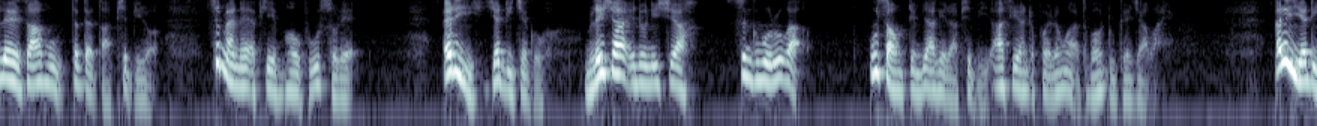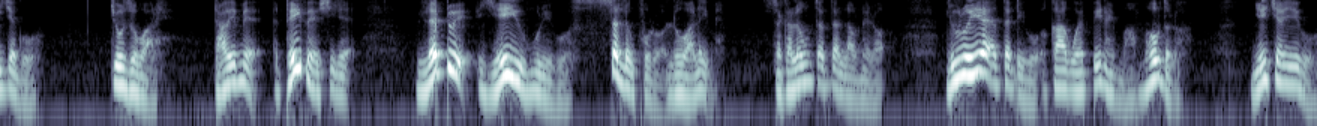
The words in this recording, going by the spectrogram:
လှည့်စားမှုတက်တက်တာဖြစ်ပြီးတော့စစ်မှန်တဲ့အဖြစ်မဟုတ်ဘူးဆိုတော့အဲ့ဒီရက်တီချက်ကိုမလေးရှားအင်ဒိုနီးရှား စင်ကာပူတို့ကဥဆောင်တင်ပြခဲ့တာဖြစ်ပြီးအာဆီယံတစ်ဖွဲ့လုံးကသဘောတူခဲ့ကြပါတယ်အဲ့ဒီရက်တီချက်ကိုကြိုးဆိုပါတယ်ဒါပေမဲ့အတိတ်ပဲရှိတဲ့လက်တွေ့အရေးယူမှုတွေကိုဆက်လုပ်ဖို့တော့လိုပါလိမ့်မယ်စကလုံးတက်တက်လောက်နဲ့တော့လူတွေရဲ့အသက်တွေကိုအကာအကွယ်ပေးနိုင်မှာမဟုတ်တယ်လို့ငြိမ်းချမ်းရေးကို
